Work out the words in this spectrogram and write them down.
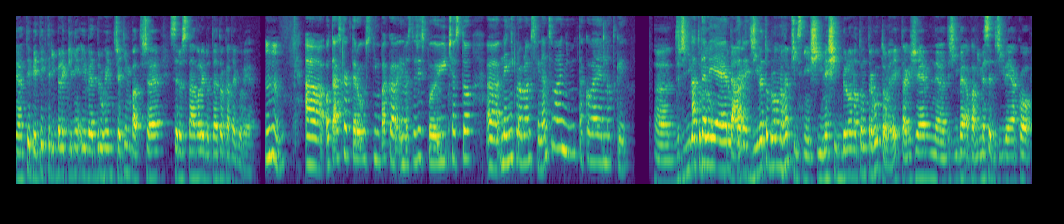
eh, ty byty, které byly klidně i ve druhém, třetím patře, se dostávaly do této kategorie. Mm-hmm. A otázka, kterou s tím pak investoři spojují často, není problém s financováním takové jednotky? Eh, dříve to, bylo, tak, dříve to bylo mnohem přísnější, než jich bylo na tom trhu tolik, takže eh, dříve, a bavíme se dříve jako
